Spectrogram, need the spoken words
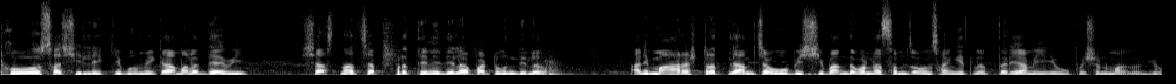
ठोस अशी लेखी भूमिका आम्हाला द्यावी शासनाच्या प्रतिनिधीला पाठवून दिलं. आणि महाराष्ट्रातल्या आमच्या ओबीसी बांधवांना समजावून सांगितलं तरी आम्ही हे उपोषण मागं घेऊ.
